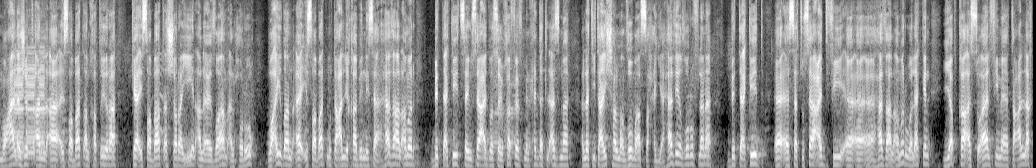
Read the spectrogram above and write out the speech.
معالجة الإصابات الخطيرة كإصابات الشرايين العظام الحروق وأيضا إصابات متعلقة بالنساء. هذا الأمر بالتأكيد سيساعد وسيخفف من حدة الأزمة التي تعيشها المنظومة الصحية. هذه الظروف لنا بالتأكيد ستساعد في هذا الأمر. ولكن يبقى السؤال فيما يتعلق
